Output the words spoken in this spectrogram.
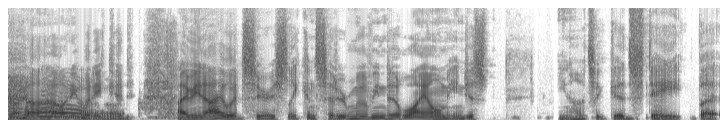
don't know how anybody could. I mean, I would seriously consider moving to Wyoming. Just you know, it's a good state, but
